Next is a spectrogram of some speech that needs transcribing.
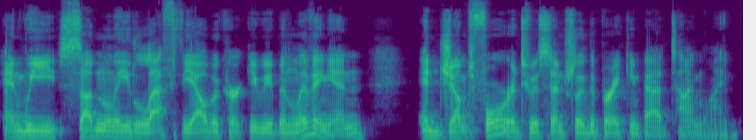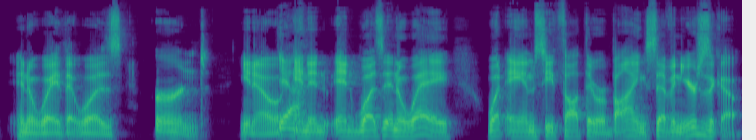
and we suddenly left the Albuquerque we've been living in and jumped forward to essentially the Breaking Bad timeline in a way that was earned. You know, yeah. and it was in a way what AMC thought they were buying seven years ago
